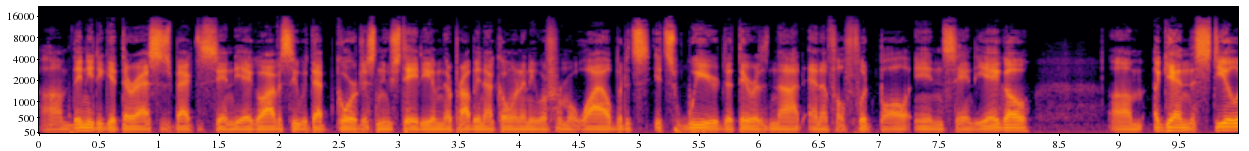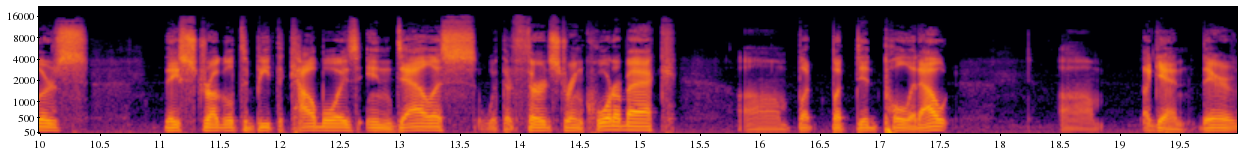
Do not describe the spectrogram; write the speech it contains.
Um, they need to get their asses back to San Diego. Obviously, with that gorgeous new stadium, they're probably not going anywhere for a while. But it's it's weird that there is not NFL football in San Diego. Um, again, the Steelers they struggled to beat the Cowboys in Dallas with their third string quarterback, um, but but did pull it out. Um, again, they're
